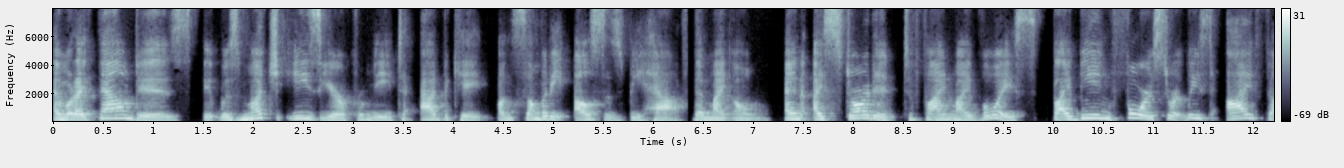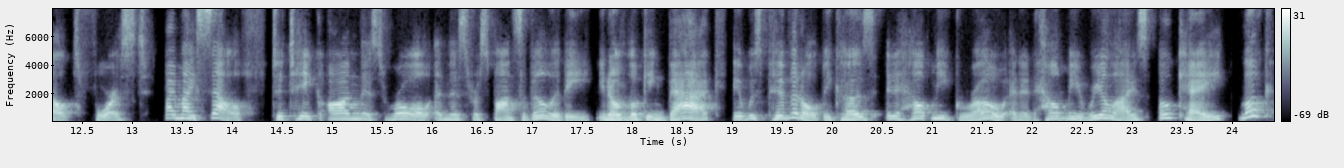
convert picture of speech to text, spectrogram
And what I found is it was much easier for me to advocate on somebody else's behalf than my own. And I started to find my voice by being forced, or at least I felt forced by myself to take on this role and this responsibility. You know, looking back, it was pivotal because it helped me grow and it helped me realize okay, look,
